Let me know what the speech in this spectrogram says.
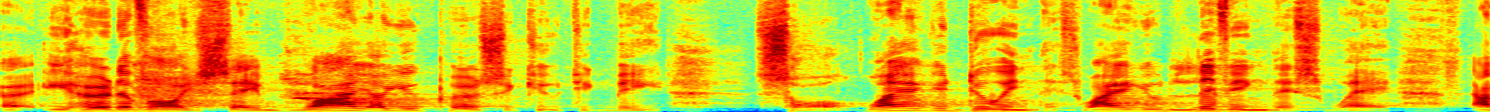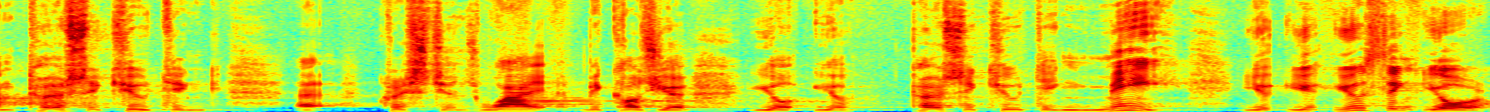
uh, he heard a voice saying, Why are you persecuting me? Saul, why are you doing this? Why are you living this way and persecuting uh, Christians? Why? Because you're, you're, you're persecuting me. You, you, you think you're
